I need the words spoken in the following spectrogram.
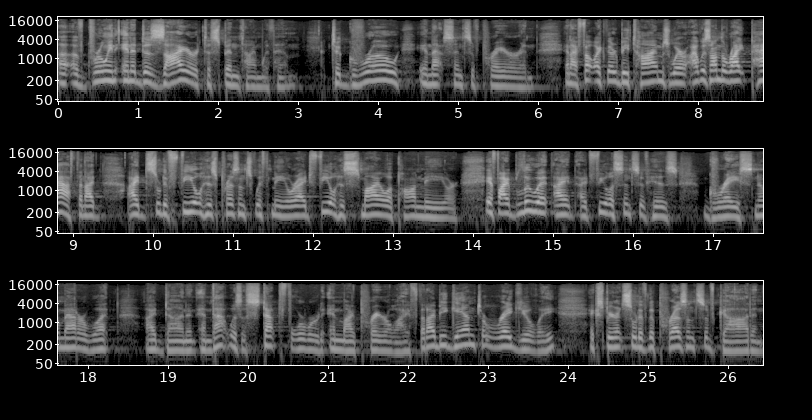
uh, of growing in a desire to spend time with him to grow in that sense of prayer. And, and I felt like there'd be times where I was on the right path and I'd, I'd sort of feel his presence with me, or I'd feel his smile upon me, or if I blew it, I'd, I'd feel a sense of his grace no matter what I'd done. And, and that was a step forward in my prayer life that I began to regularly experience sort of the presence of God. And,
